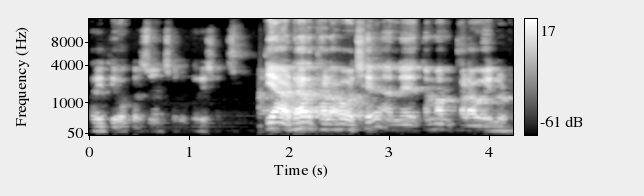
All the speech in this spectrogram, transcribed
ફરીથી ઝોન શરૂ કરી શકશું. ત્યાં અઢાર થળાઓ છે અને તમામ થળાઓ એલોટ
